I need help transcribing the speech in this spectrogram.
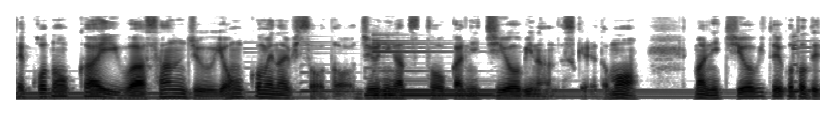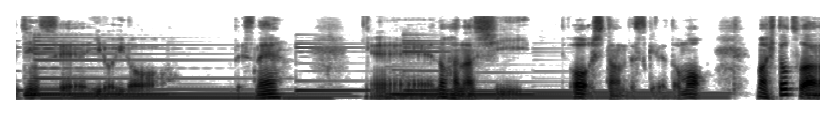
で、この回は34個目のエピソード、12月10日日曜日なんですけれども、まあ日曜日ということで人生いろいろですね、えー、の話をしたんですけれども、まあ一つは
